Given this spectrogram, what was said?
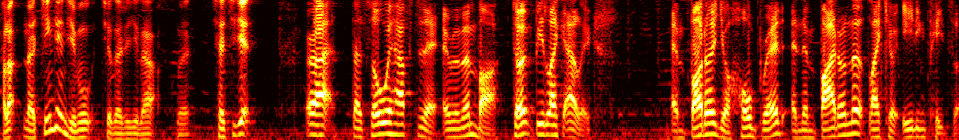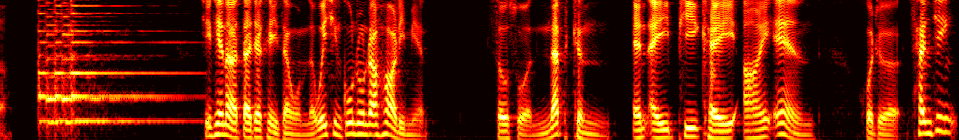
好了，那今天节目就到这里了，我们下期见。Alright, that's all we have today. And remember, don't be like Alex. And butter your whole bread and then bite on it like you're eating pizza. 今天呢，大家可以在我们的微信公众账号里面搜索 napkin n a p k i n 或者餐巾，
